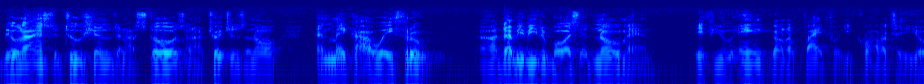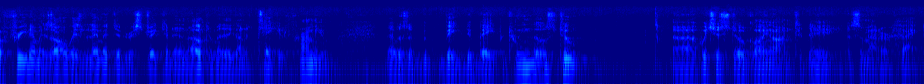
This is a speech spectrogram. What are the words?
build our institutions and our stores and our churches and all and make our way through. Uh, W.B. Du Bois said, No, man. If you ain't going to fight for equality, your freedom is always limited, restricted, and ultimately going to take it from you. There was a big debate between those two, uh, which is still going on today, as a matter of fact.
